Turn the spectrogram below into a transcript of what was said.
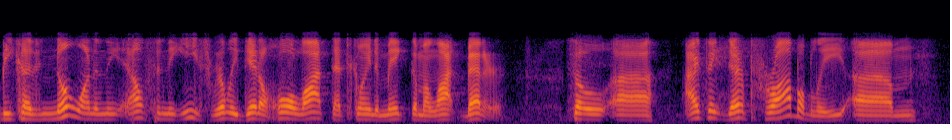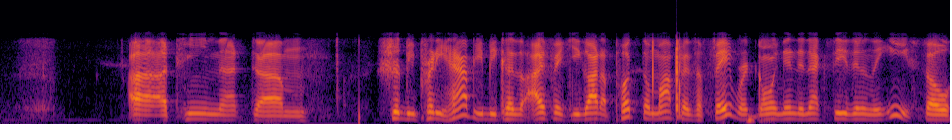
because no one in the else in the East really did a whole lot that's going to make them a lot better. So uh, I think they're probably um, a team that um, should be pretty happy because I think you got to put them up as a favorite going into next season in the East. So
